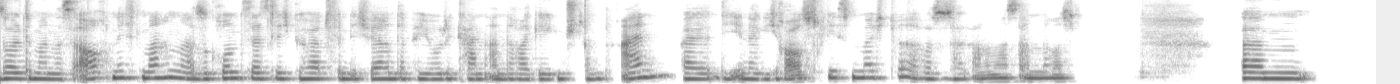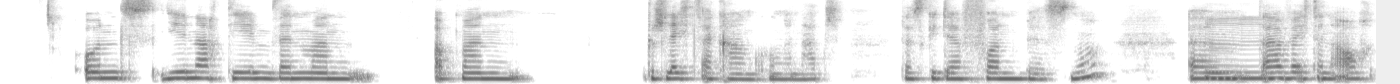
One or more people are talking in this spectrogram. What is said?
sollte man das auch nicht machen. Also grundsätzlich gehört, finde ich, während der Periode kein anderer Gegenstand rein, weil die Energie rausfließen möchte. Aber es ist halt auch noch was anderes. Ähm, und je nachdem, wenn man, ob man Geschlechtserkrankungen hat, das geht ja von bis, ne? Ähm, mm. Da wäre ich dann auch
